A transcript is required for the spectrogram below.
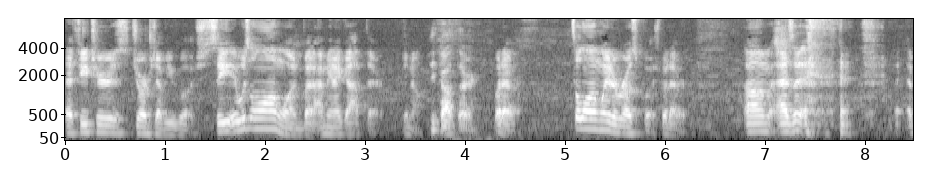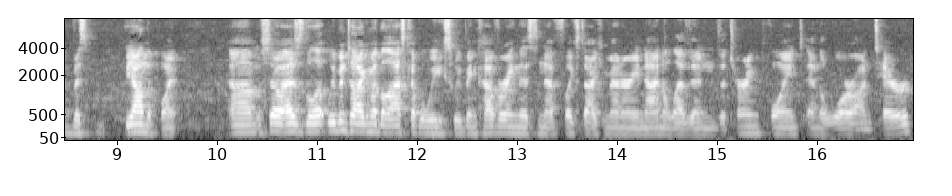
that features George W. Bush. See, it was a long one, but I mean, I got there. You know, He got there. whatever. It's a long way to roast Bush. Whatever. Um, as a beyond the point. Um, so as the, we've been talking about the last couple weeks, we've been covering this Netflix documentary 9/11: The Turning Point and the War on Terror.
